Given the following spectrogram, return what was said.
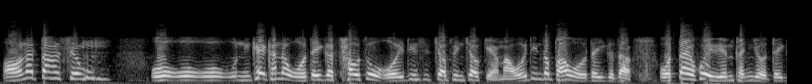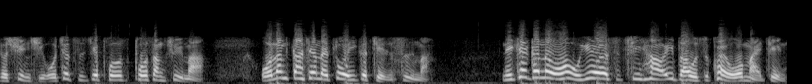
哦，那大兄。我我我我，你可以看到我的一个操作，我一定是叫拼叫给嘛，我一定都把我的一个样，我带会员朋友的一个讯息，我就直接泼泼上去嘛，我让大家来做一个检视嘛。你可以看到我五月二十七号一百五十块我买进，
